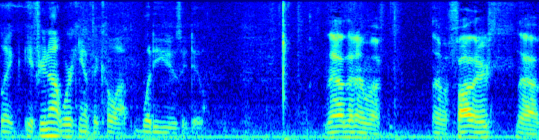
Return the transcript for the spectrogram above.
like, if you're not working at the co-op, what do you usually do? Now that I'm a I'm a father, uh,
